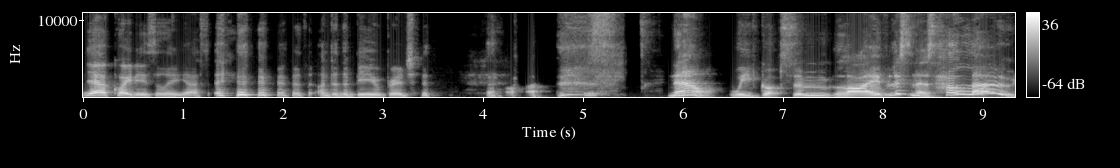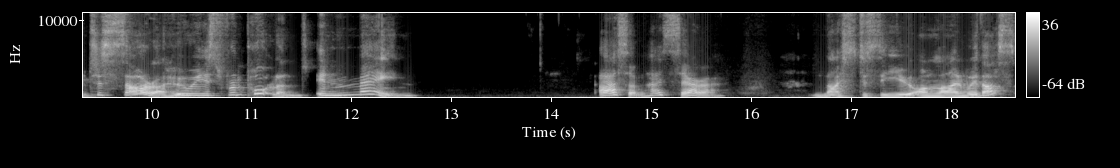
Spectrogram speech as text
Yeah, quite easily. Yes. Under the BU bridge. now we've got some live listeners. Hello to Sarah, who is from Portland in Maine. Awesome. Hi, Sarah nice to see you online with us.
